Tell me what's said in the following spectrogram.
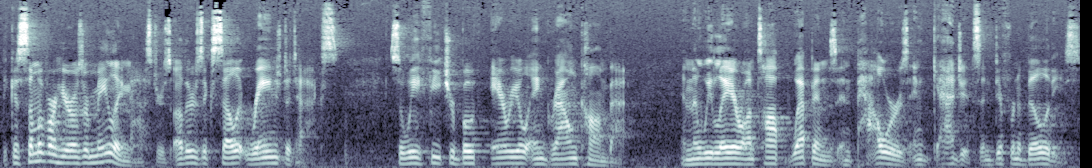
Because some of our heroes are melee masters, others excel at ranged attacks. So we feature both aerial and ground combat. And then we layer on top weapons and powers and gadgets and different abilities.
